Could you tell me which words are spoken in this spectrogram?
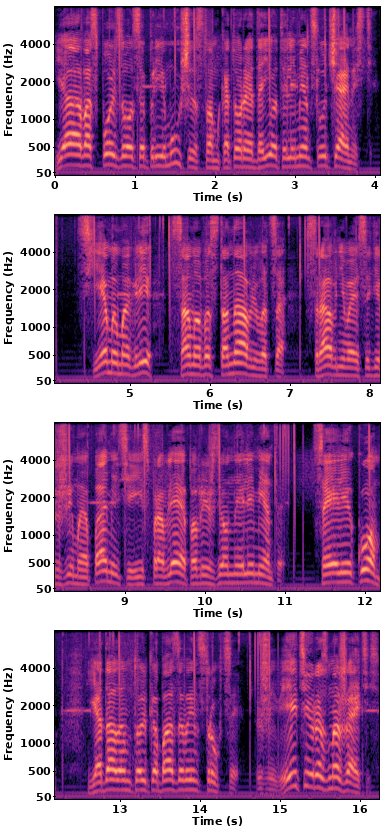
Я воспользовался преимуществом, которое дает элемент случайности. Схемы могли самовосстанавливаться, сравнивая содержимое памяти и исправляя поврежденные элементы. Целиком я дал им только базовые инструкции. Живите и размножайтесь,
